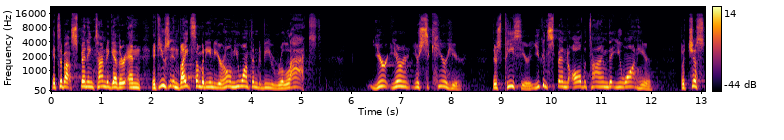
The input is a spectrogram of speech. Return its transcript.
it's about spending time together. And if you invite somebody into your home, you want them to be relaxed. You're, you're, you're secure here. There's peace here. You can spend all the time that you want here, but just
